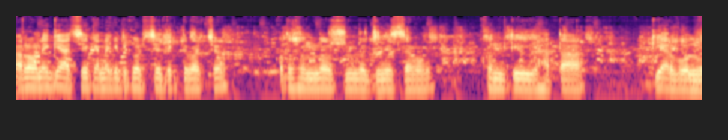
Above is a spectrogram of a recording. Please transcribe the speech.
আরও অনেকে আছে, কেনাকাটি করছে, দেখতে পাচ্ছ। কত সুন্দর সুন্দর জিনিস এবং খুন্তি, হাতা, কি আর বলব।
